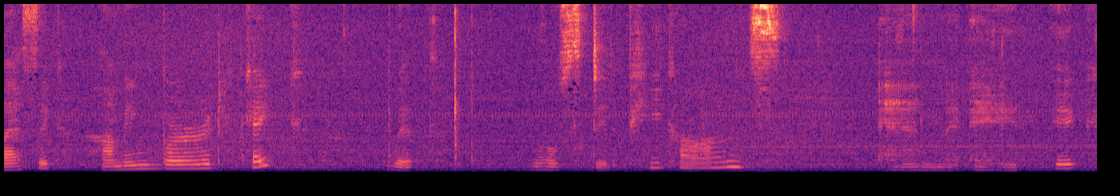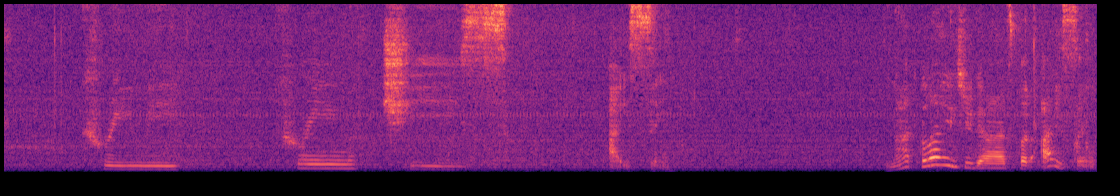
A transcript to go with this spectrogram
Classic hummingbird cake with roasted pecans and a thick creamy cream cheese icing. Not glaze, you guys, but icing.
